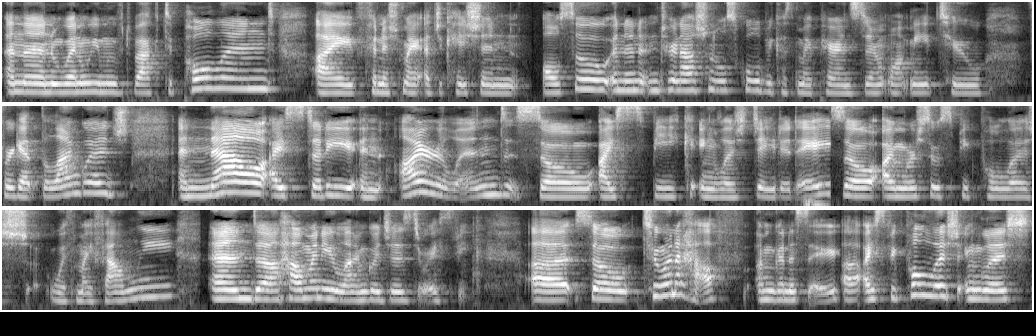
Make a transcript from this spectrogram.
And then when we moved back to Poland, I finished my education also in an international school because my parents didn't want me to forget the language. And now I study in Ireland, so I speak English day to day. So I more so speak Polish with my family. And uh, how many languages do I speak? Uh, so two and a half, I'm gonna say. Uh, I speak Polish, English,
